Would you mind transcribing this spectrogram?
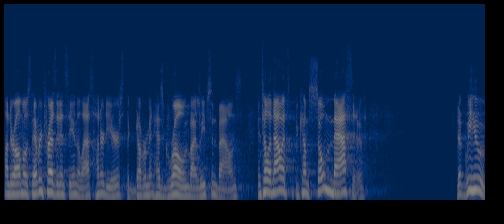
Under almost every presidency in the last hundred years, the government has grown by leaps and bounds until now it's become so massive that we who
